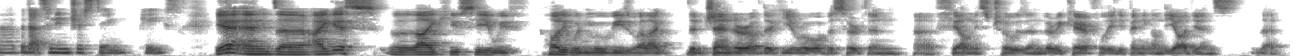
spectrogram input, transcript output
Uh, but that's an interesting piece. Yeah, and uh, I guess like you see with Hollywood movies, where like the gender of the hero of a certain uh, film is chosen very carefully, depending on the audience that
